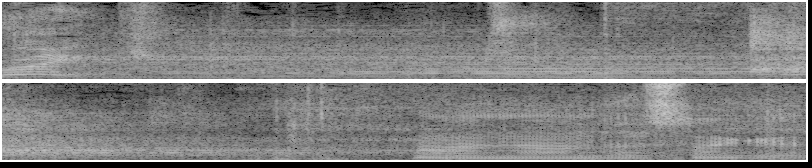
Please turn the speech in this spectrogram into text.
Break. Oh no, that's not good.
